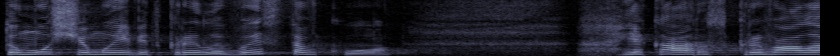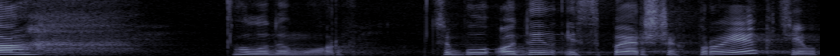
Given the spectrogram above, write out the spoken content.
тому що ми відкрили виставку, яка розкривала голодомор. Це був один із перших проєктів,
